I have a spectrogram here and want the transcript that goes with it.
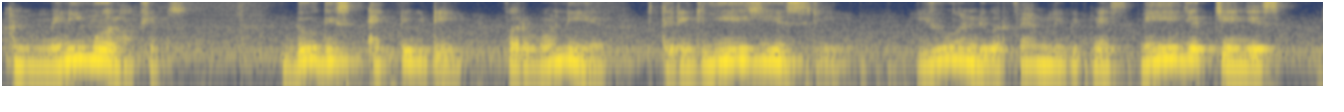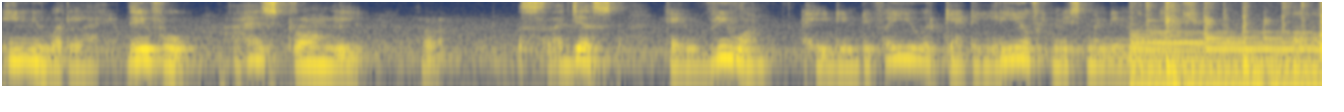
and many more options. Do this activity for one year religiously. You and your family witness major changes in your life. Therefore, I strongly uh, suggest everyone identify your category of investment in knowledge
